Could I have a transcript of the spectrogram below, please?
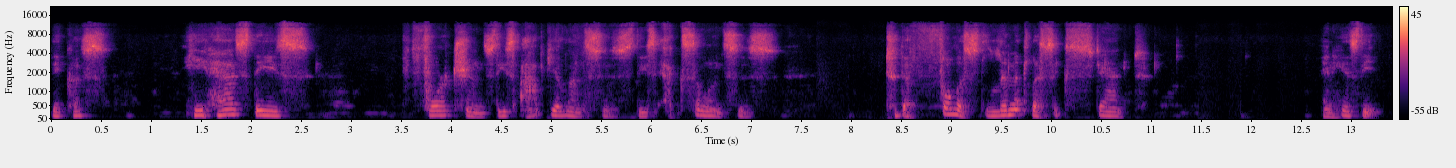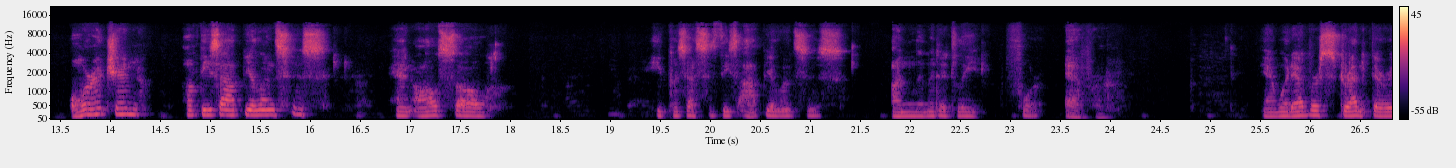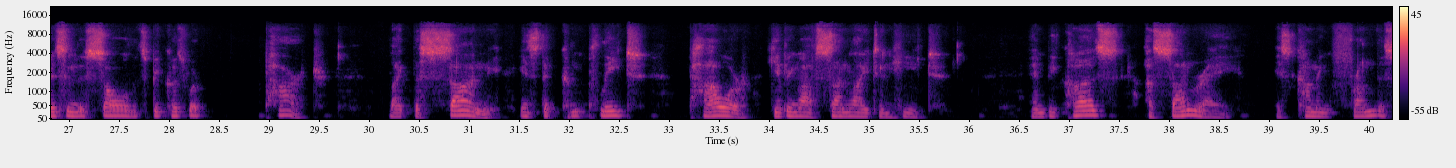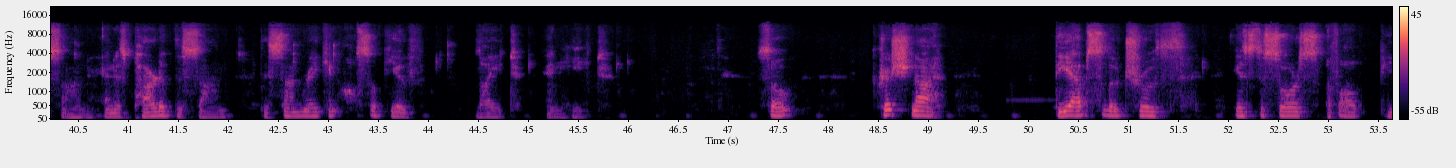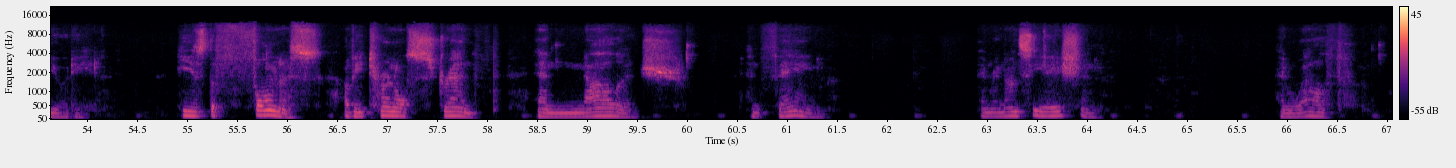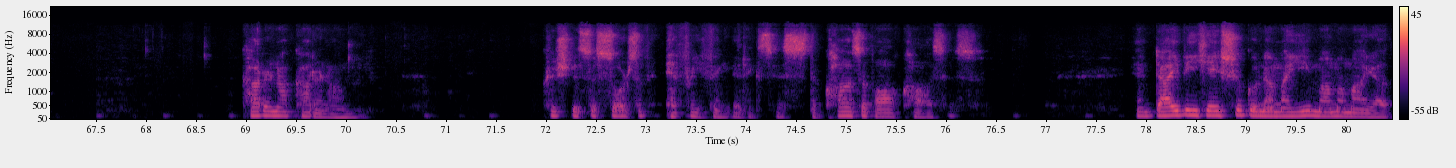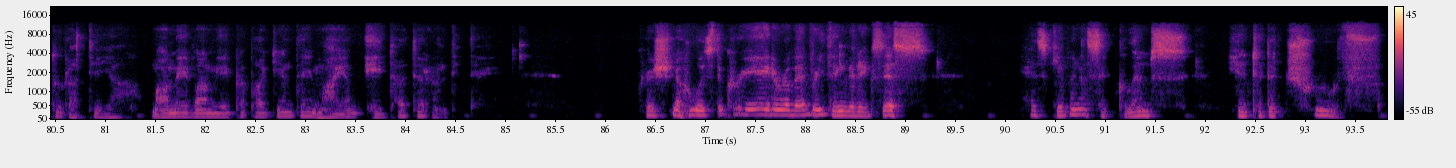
because he has these fortunes, these opulences, these excellences to the fullest, limitless extent. And he is the origin of these opulences, and also he possesses these opulences unlimitedly forever. And whatever strength there is in the soul, it's because we're part. Like the sun is the complete power giving off sunlight and heat. And because a sun ray is coming from the sun and is part of the sun, the sun ray can also give light and heat. So, Krishna, the absolute truth, is the source of all beauty. He is the fullness of eternal strength and knowledge and fame and renunciation and wealth. Karana Karanam. Krishna is the source of everything that exists, the cause of all causes. And Daivi Yeshu Gunamayi Mama Maya Duratiya. Mame Vamye Papadyante Mayam Eta Tarantite. Krishna, who is the creator of everything that exists, has given us a glimpse into the truth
